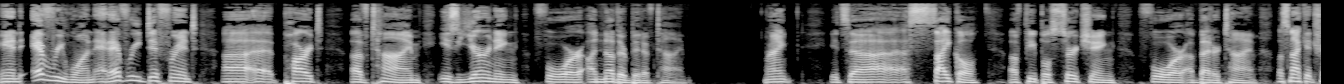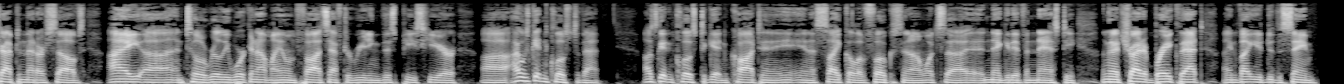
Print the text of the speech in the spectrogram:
And everyone at every different uh, uh, part of time is yearning for another bit of time, right? It's a, a cycle of people searching for a better time. Let's not get trapped in that ourselves. I, uh, until really working out my own thoughts after reading this piece here, uh, I was getting close to that. I was getting close to getting caught in, in a cycle of focusing on what's uh, negative and nasty. I'm going to try to break that. I invite you to do the same.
